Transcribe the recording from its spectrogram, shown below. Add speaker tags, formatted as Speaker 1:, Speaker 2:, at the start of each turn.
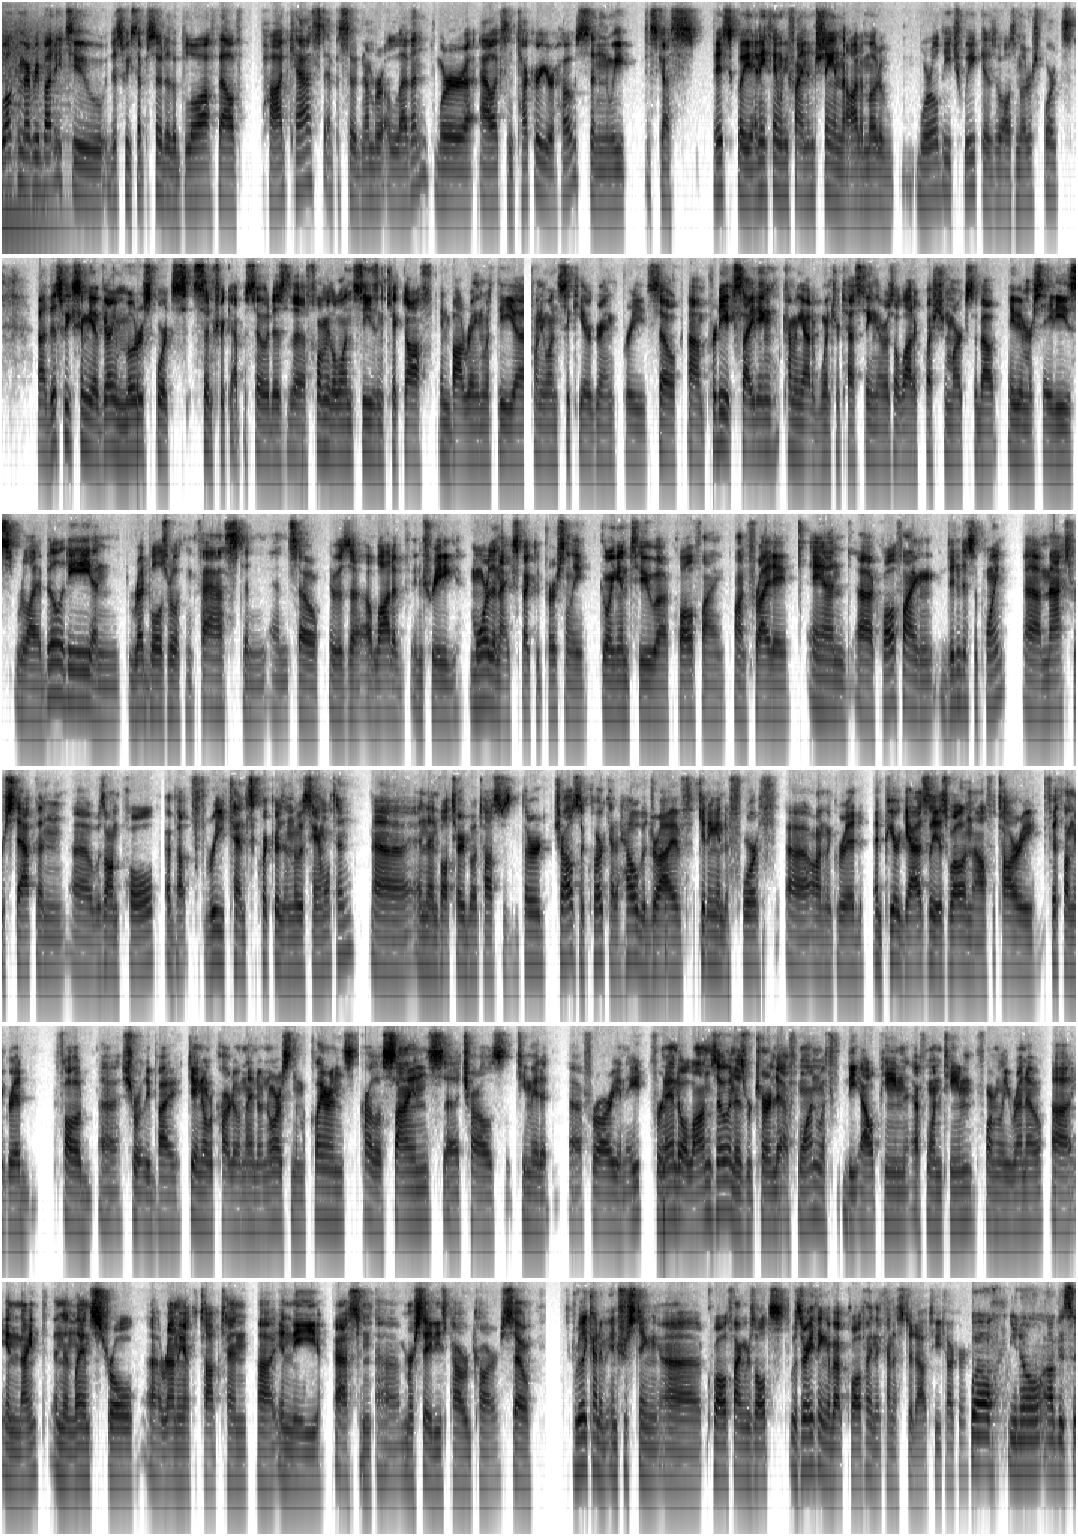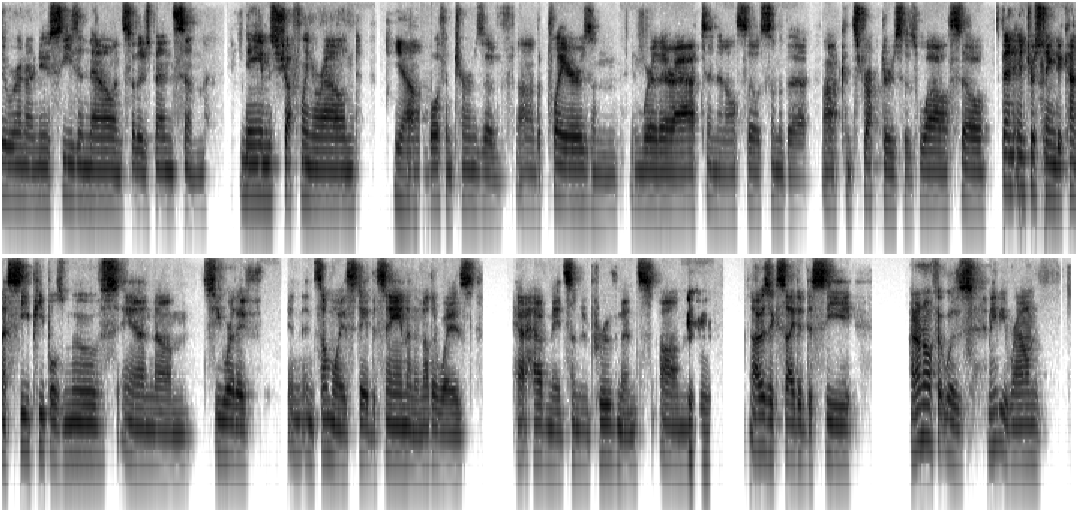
Speaker 1: Welcome everybody to this week's episode of the Blow Off Valve podcast, episode number 11. We're uh, Alex and Tucker, your hosts, and we discuss basically anything we find interesting in the automotive world each week, as well as motorsports. Uh, this week's going to be a very motorsports centric episode as the Formula One season kicked off in Bahrain with the uh, 21 Sakhir Grand Prix. So, um, pretty exciting coming out of winter testing. There was a lot of question marks about maybe Mercedes reliability, and Red Bulls were looking fast. And, and so there was a, a lot of intrigue, more than I expected personally, going into uh, qualifying on Friday. And uh, qualifying didn't disappoint. Uh, Max Verstappen uh, was on pole about three tenths quicker than Lewis Hamilton. Uh, and then Valtteri Bottas was in third. Charles Leclerc had a hell of a drive getting into fourth uh, on the grid. And Pierre Gasly as well in the AlphaTauri, fifth on the grid, followed uh, shortly by Daniel Ricciardo and Lando Norris in the McLarens. Carlos Sainz, uh, Charles' teammate at uh, Ferrari in eighth. Fernando Alonso in his return to F1 with the Alpine F1 team, formerly Renault, uh, in ninth. And then Lance Stroll uh, rounding out the top 10 uh, in the Aston Mercedes powered car. So really kind of interesting uh, qualifying results. Was there anything about qualifying that kind of stood out to you, Tucker?
Speaker 2: Well, you know, obviously we're in our new season now, and so there's been some names shuffling around.
Speaker 1: Yeah,
Speaker 2: uh, both in terms of uh, the players and, and where they're at, and then also some of the uh, constructors as well. So it's been interesting to kind of see people's moves and um, see where they've, in, in some ways, stayed the same, and in other ways, ha- have made some improvements. Um, mm-hmm. I was excited to see. I don't know if it was maybe round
